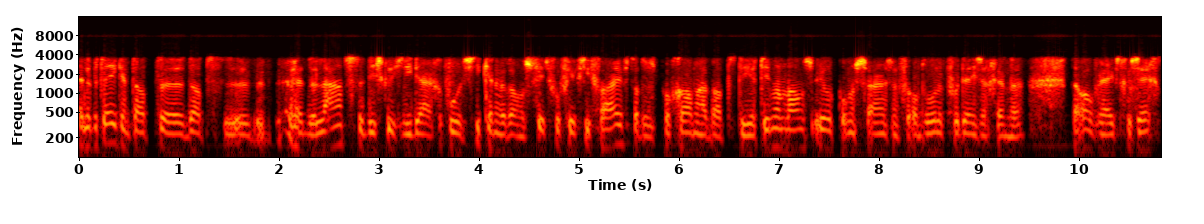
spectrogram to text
en dat betekent dat, eh, dat eh, de laatste discussie die daar gevoerd is, die kennen we dan als Fit for 55. Dat is het programma wat de heer Timmermans, eurocommissaris en verantwoordelijk voor deze agenda, daarover heeft gezegd.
